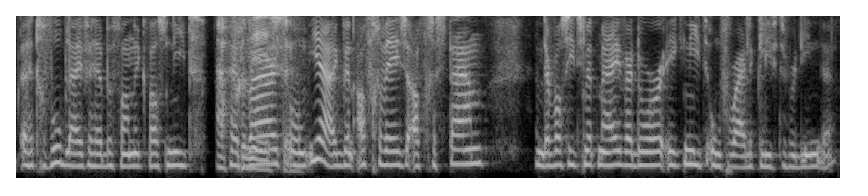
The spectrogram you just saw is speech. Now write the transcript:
het gevoel blijven hebben van ik was niet het Afgewezen. waard om. Ja, ik ben afgewezen, afgestaan. En er was iets met mij waardoor ik niet onvoorwaardelijk liefde verdiende.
